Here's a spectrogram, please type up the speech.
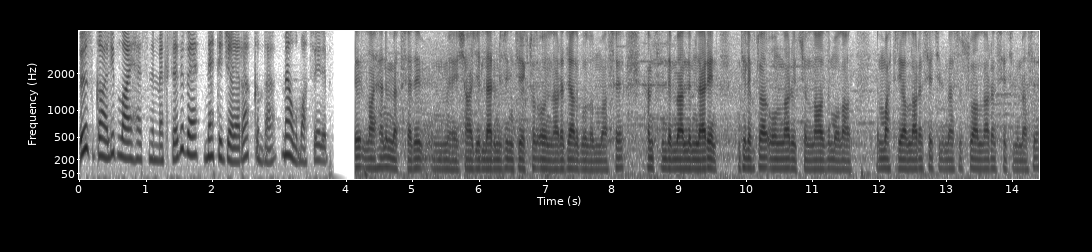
öz qalib layihəsinin məqsədi və nəticələri haqqında məlumat verib. Layihənin məqsədi şagirdlərimizin intellektual oyunlara cəlb olunması, həmçinin də müəllimlərin intellektual oyunlar üçün lazım olan materialların seçilməsi, sualların seçilməsi.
